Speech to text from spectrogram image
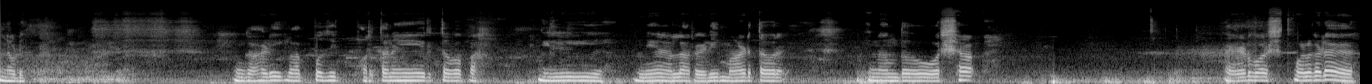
ನೋಡಿ. ಗಾಡಿಗಳು ಆಪೋಸಿಟ್ ಬರ್ತಾನೇ ಇರ್ತವಪ್ಪ. ಇಲ್ಲಿ ಇನ್ನೇನೆಲ್ಲ ರೆಡಿ ಮಾಡ್ತವ್ರೆ. ಇನ್ನೊಂದು ವರ್ಷ. ಎರಡು ವರ್ಷದ ಒಳಗಡೆ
